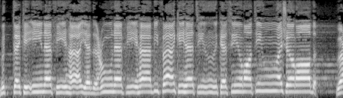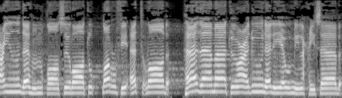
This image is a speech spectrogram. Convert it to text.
متكئين فيها يدعون فيها بفاكهة كثيرة وشراب وعندهم قاصرات الطرف أتراب. هذا ما توعدون ليوم الحساب.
